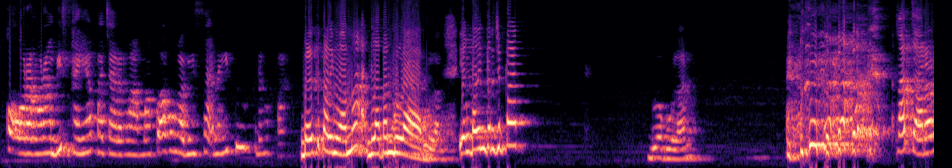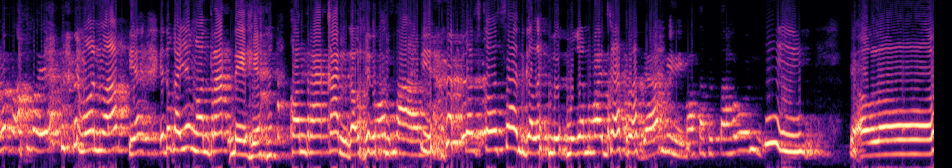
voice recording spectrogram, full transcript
kok orang-orang bisa ya pacaran lama, kok aku nggak bisa. Nah itu kenapa? berarti paling lama 8 bulan bulan. yang paling tercepat Dua bulan. pacaran apa apa ya? mohon maaf ya itu kayaknya ngontrak deh ya kontrakan kalau itu Kosan. Iya, kos kosan kalau itu bukan pacaran Jangan minimal satu tahun. Hmm, ya Allah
